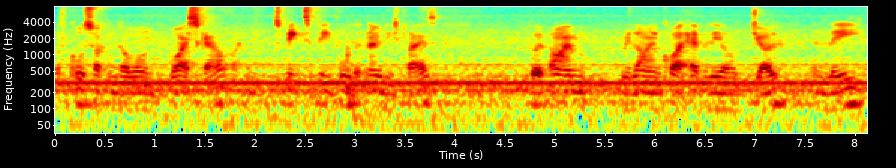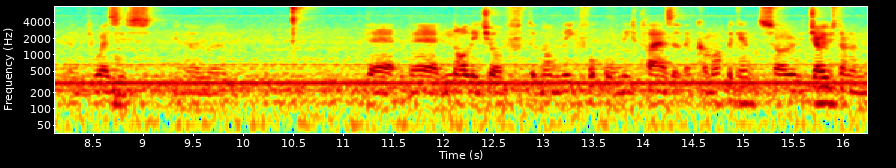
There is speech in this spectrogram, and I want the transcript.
Of course, I can go on Wyscout. I can speak to people that know these players, but I'm relying quite heavily on Joe and Lee and um, their their knowledge of the non-league football and these players that they've come up against. So Joe's done an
